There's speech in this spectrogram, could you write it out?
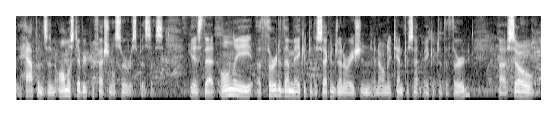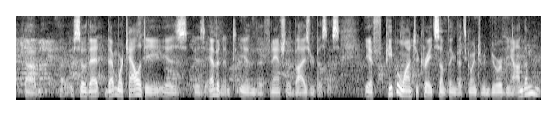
happens in almost every professional service business is that only a third of them make it to the second generation and only 10% make it to the third. Uh, so um, uh, so that, that mortality is, is evident in the financial advisory business. if people want to create something that's going to endure beyond them,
